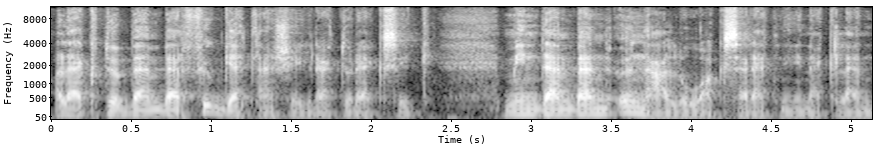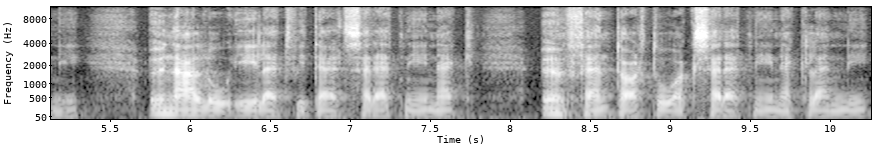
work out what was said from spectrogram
A legtöbb ember függetlenségre törekszik. Mindenben önállóak szeretnének lenni, önálló életvitelt szeretnének, önfenntartóak szeretnének lenni,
